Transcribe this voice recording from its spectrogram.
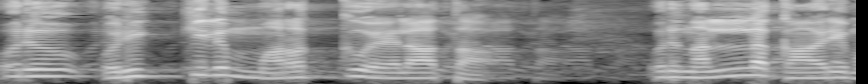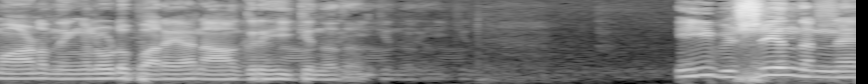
ഒരു ഒരിക്കലും മറക്കുവേലാത്ത ഒരു നല്ല കാര്യമാണ് നിങ്ങളോട് പറയാൻ ആഗ്രഹിക്കുന്നത്. ഈ വിഷയം തന്നെ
